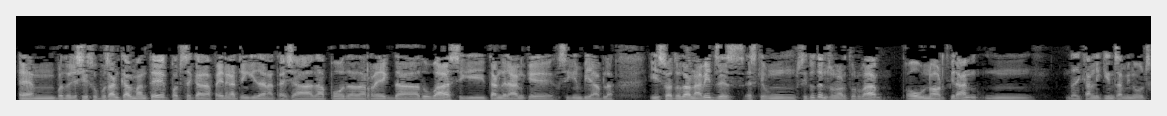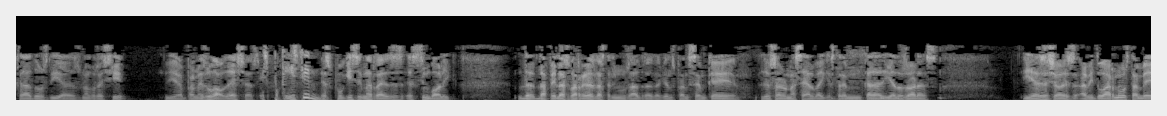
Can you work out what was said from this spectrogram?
Em, però tot i així, suposant que el manté, pot ser que la feina que tingui de netejar, de poda, de rec, d'adobar, sigui tan gran que sigui inviable. I sobretot en hàbits és, és que un, si tu tens un hort urbà o un hort gran, mmm, dedicant-li 15 minuts cada dos dies, una cosa així, i per més ho gaudeixes. És poquíssim. És poquíssim, és res, és, és simbòlic. De, de fet, les barreres les tenim nosaltres, que ens pensem que allò serà una selva i que estarem cada dia dues hores. I és això, és habituar-nos, també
